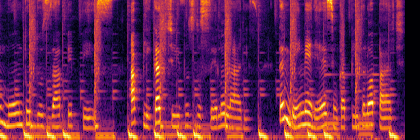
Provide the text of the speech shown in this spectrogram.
mundo dos apps, aplicativos dos celulares, também merece um capítulo à parte.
